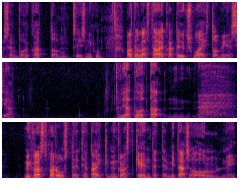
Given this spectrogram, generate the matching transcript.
sen voi katsoa, mutta siis niin kuin, ajatellaan sitä aikaa, että yksi vaihtomies ja, ja tuota, minkälaiset varusteet ja kaikki, minkälaiset kentät ja mitä se on ollut, niin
